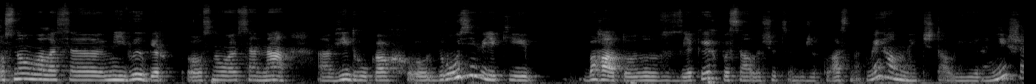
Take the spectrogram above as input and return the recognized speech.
основувалася, мій вибір основувався на відгуках друзів, які багато з яких писали, що це дуже класна книга. Вони читали її раніше.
